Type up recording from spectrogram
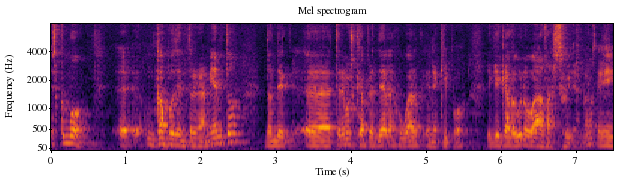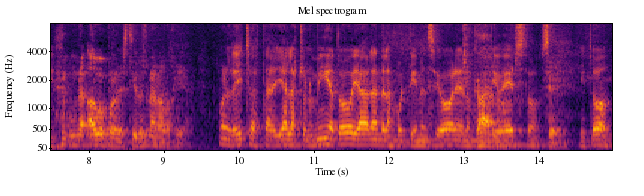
es como eh, un campo de entrenamiento donde eh, tenemos que aprender a jugar en equipo y que cada uno va a la suya, ¿no? Sí. algo por el estilo, es una analogía. Bueno, de hecho, hasta ya la astronomía, todo, ya hablan de las multidimensiones, los multiversos y todo.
